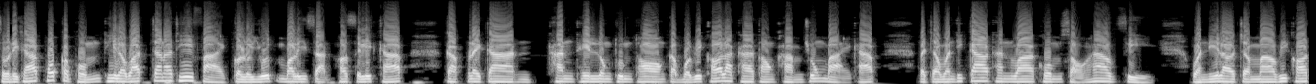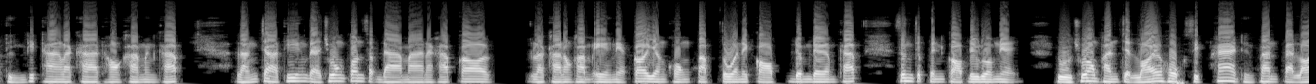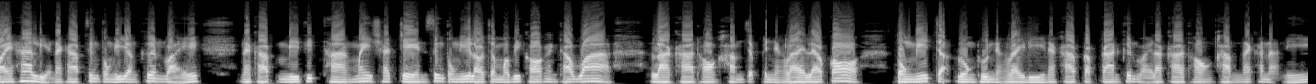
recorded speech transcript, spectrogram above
สวัสดีครับ พบกับผมธีรวัตรเจ้าหน้าที่ฝ่ายกลยุทธ์บริษัทออสซิลิสครับ กับรายการทันเทนลงทุนทองกับบทวิเคราะห์ราคาทองคำช่วงบ่ายครับ ประจำวันที่ 9 ธันวาคม 2564 วันนี้เราจะมาวิเคราะห์ถึงทิศทางราคาทองคำกันครับ หลังจากที่ตั้งแต่ช่วงต้นสัปดาห์มานะครับ ก็ราคาทองคำเองเนี่ยก็ยังคงปรับตัวในกรอบเดิมๆครับ ซึ่งจะเป็นกรอบโดยรวมเนี่ย อยู่ช่วง 1,765 ถึง 1,805 เหรียญนะครับ ซึ่งตรงนี้ยังเคลื่อนไหวนะครับ มีทิศทางไม่ชัดเจน ซึ่งตรงนี้เราจะมาวิเคราะห์กันครับว่า ราคาทองคำจะเป็นอย่างไร แล้วก็ตรงนี้จะลงทุนอย่างไรดีนะครับ กับการเคลื่อนไหวราคาทองคำในขณะนี้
